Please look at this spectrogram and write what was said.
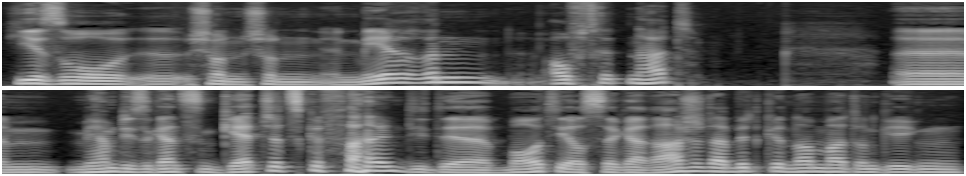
hier so äh, schon, schon in mehreren Auftritten hat. Ähm, mir haben diese ganzen Gadgets gefallen, die der Morty aus der Garage da mitgenommen hat, um gegen,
